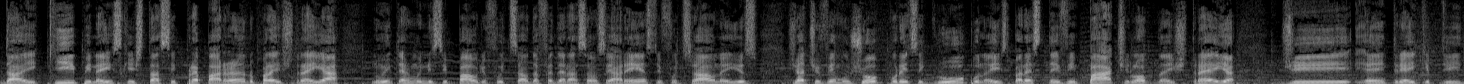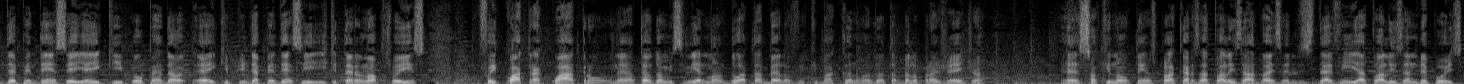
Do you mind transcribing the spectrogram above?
da equipe, né? Isso que está se preparando para estrear no Intermunicipal de Futsal da Federação Cearense de Futsal, não é isso? Já tivemos jogo por esse grupo, não é isso? Parece que teve empate logo na estreia de entre a equipe de Independência e a equipe, ou perdão, é a equipe de Independência e Quiteranópolis, foi isso? Foi 4 a 4 né? Até o domiciliano mandou a tabela, viu? Que bacana, mandou a tabela pra gente, ó. É, só que não tem os placares atualizados, mas eles devem ir atualizando depois.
